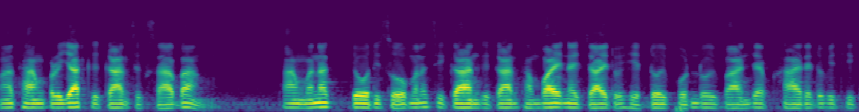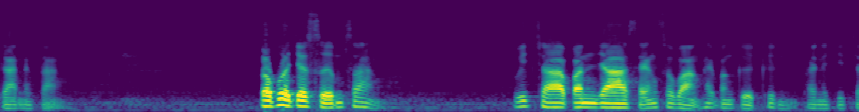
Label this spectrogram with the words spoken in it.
มาทางปริยัติคือการศึกษาบ้าง ทางมนัสโยติโสมนสิการคือการทำไว้ในใจโดยเหตุโดยผลโดยบานแยบคายและด้วยวิธีการต่างๆ ก็เพื่อจะเสริมสร้าง วิชาปัญญาแสงสว่างให้บังเกิดขึ้นภายในจิตใจ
